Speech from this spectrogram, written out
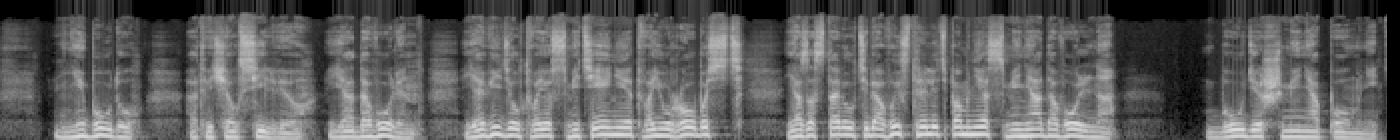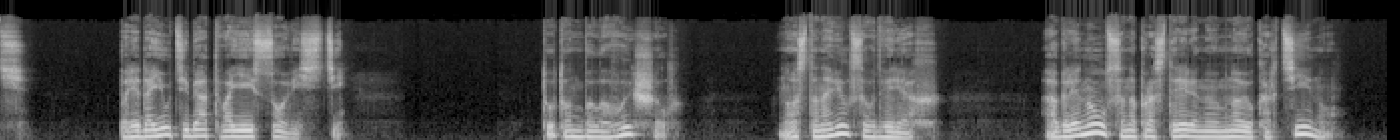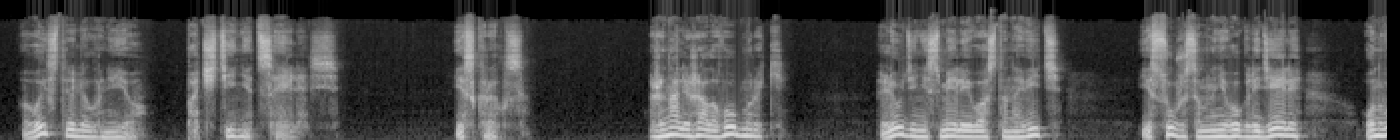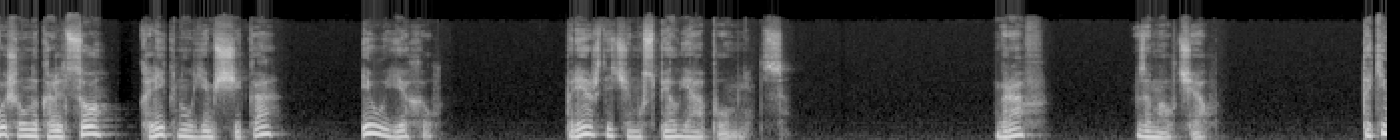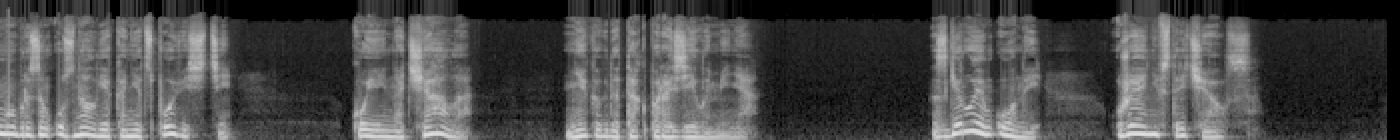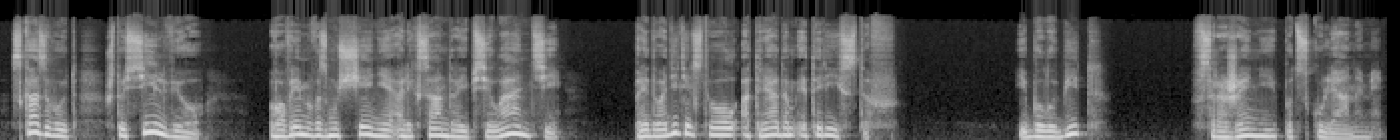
«Не буду», — отвечал Сильвио. «Я доволен. Я видел твое смятение, твою робость. Я заставил тебя выстрелить по мне, с меня довольно. Будешь меня помнить. Предаю тебя твоей совести». Тут он было вышел, но остановился в дверях, оглянулся на простреленную мною картину, выстрелил в нее, почти не целясь и скрылся. Жена лежала в обмороке. Люди не смели его остановить и с ужасом на него глядели. Он вышел на крыльцо, кликнул ямщика и уехал, прежде чем успел я опомниться. Граф замолчал. Таким образом узнал я конец повести, коей начало — некогда так поразило меня. С героем оной уже я не встречался. Сказывают, что Сильвио во время возмущения Александра и Псиланти предводительствовал отрядом этеристов и был убит в сражении под Скулянами.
